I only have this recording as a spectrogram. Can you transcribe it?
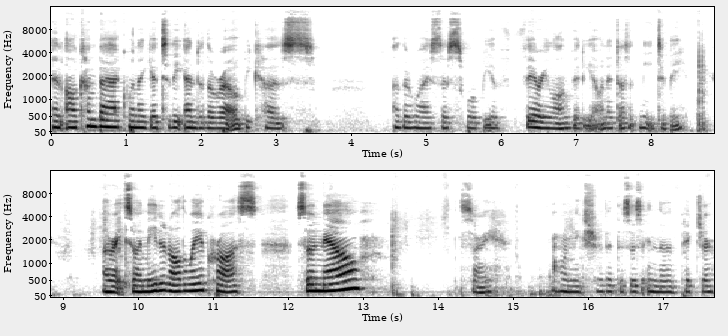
And I'll come back when I get to the end of the row because otherwise this will be a very long video and it doesn't need to be. All right, so I made it all the way across. So now, sorry, I wanna make sure that this is in the picture.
